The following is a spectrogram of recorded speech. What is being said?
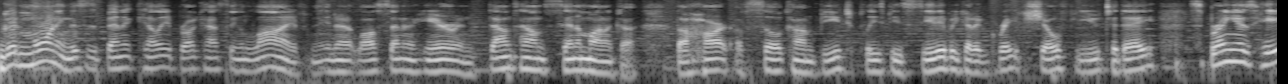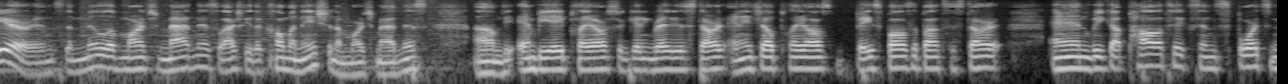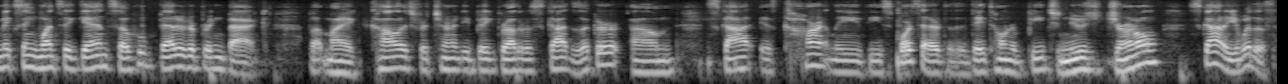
Good morning. This is Bennet Kelley broadcasting live from the Internet Law Center here in downtown Santa Monica, the heart of Silicon Beach. Please be seated. We got a great show for you today. Spring is here and it's the middle of March Madness. Well, actually, the culmination of March Madness. Um, the NBA playoffs are getting ready to start, NHL playoffs, baseball's about to start. And we got politics and sports mixing once again. So, who better to bring back? But my college fraternity big brother, Scott Zucker. Um, Scott is currently the sports editor of the Daytona Beach News Journal. Scott, are you with us?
